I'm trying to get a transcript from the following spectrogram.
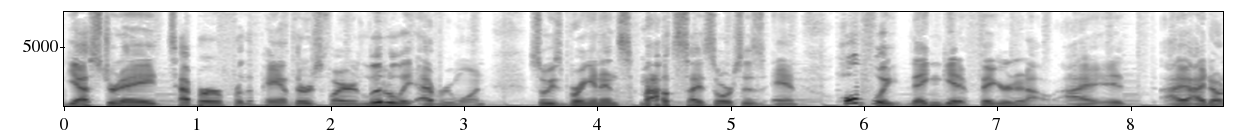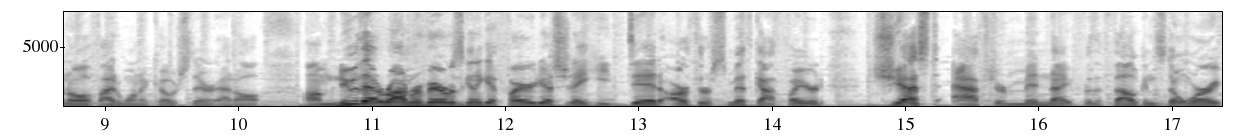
yesterday tepper for the panthers fired literally everyone so he's bringing in some outside sources and hopefully they can get it figured it out i it, I, I, don't know if i'd want to coach there at all um, knew that ron rivera was going to get fired yesterday he did arthur smith got fired just after midnight for the falcons don't worry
